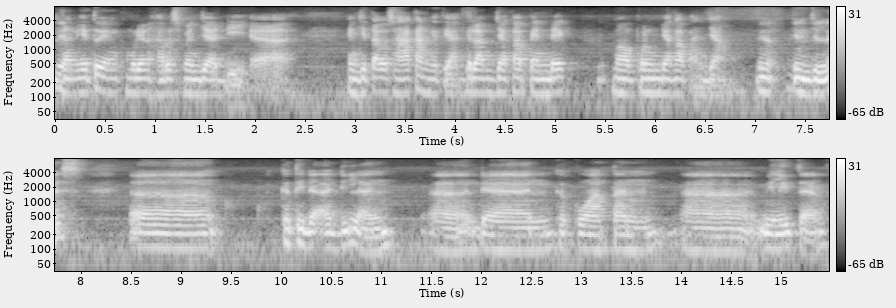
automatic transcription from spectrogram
yeah. dan itu yang kemudian harus menjadi uh, yang kita usahakan gitu ya dalam jangka pendek maupun jangka panjang. Ya, yang jelas uh, ketidakadilan uh, dan kekuatan uh, militer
